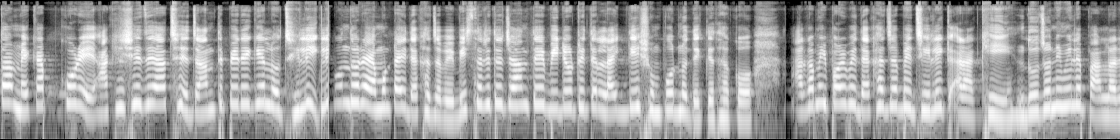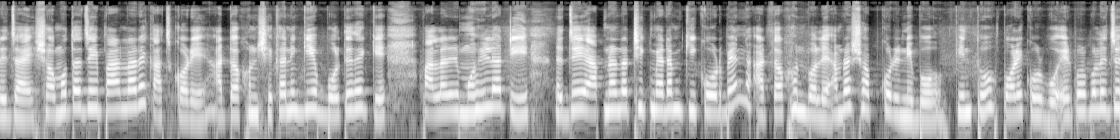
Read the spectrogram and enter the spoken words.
সমতা মেকআপ করে আঁখি সেজে আছে, জানতে পেরে গেল ঝিলিক। বন্ধুরা, এমনটাই দেখা যাবে। বিস্তারিত জানতে ভিডিওটিতে লাইক দিয়ে সম্পূর্ণ দেখতে থাকো। আগামী পর্বে দেখা যাবে ঝিলিক আর আঁখি। দুজনে মিলে পার্লারে যায়। সমতা যেই পার্লারে কাজ করে। আর তখন সেখানে গিয়ে বলতে থাকে, পার্লারের মহিলাটি যে আপনারা ঠিক ম্যাডাম কি করবেন? আর তখন বলে, আমরা সব করে নিব। কিন্তু পরে করব। এরপর বলে যে,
